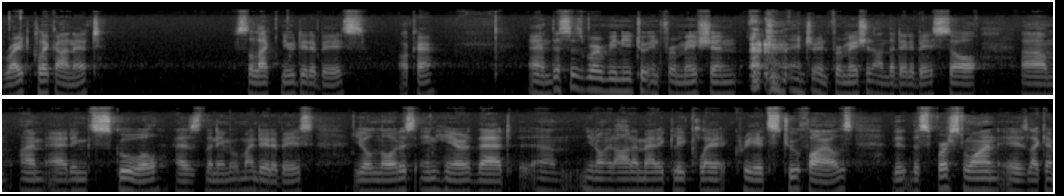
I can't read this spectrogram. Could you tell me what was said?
right click on it select new database okay? And this is where we need to information enter information on the database. So um, I'm adding school as the name of my database. You'll notice in here that um, you know it automatically creates two files. Th this first one is like I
